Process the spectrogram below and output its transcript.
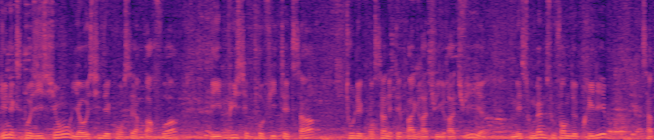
d'une exposition. Il y a aussi des concerts parfois, et il puisse profiter de ça tous les concerts n'étaient pas gratuits, gratuits, mais même sous forme de prix libre. Ça,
